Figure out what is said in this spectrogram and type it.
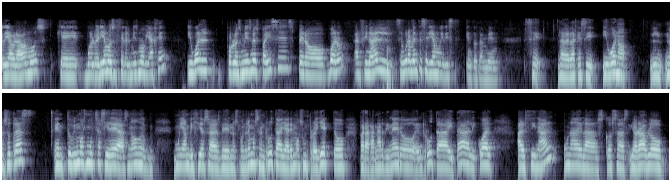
día hablábamos que volveríamos a hacer el mismo viaje, igual por los mismos países, pero bueno, al final seguramente sería muy distinto también. Sí, la verdad que sí. Y bueno, nosotras tuvimos muchas ideas, ¿no? muy ambiciosas de nos pondremos en ruta y haremos un proyecto para ganar dinero en ruta y tal y cual. Al final, una de las cosas, y ahora hablo,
